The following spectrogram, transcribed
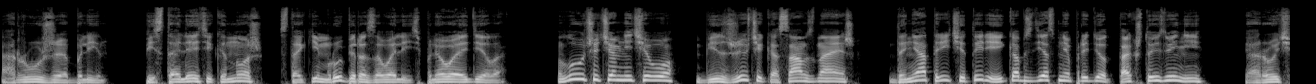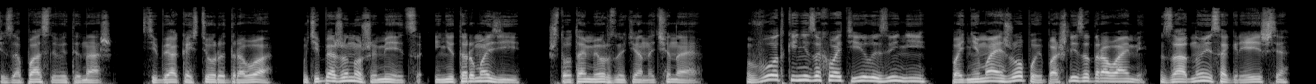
Оружие, блин. Пистолетик и нож, с таким Рубера завалить, плевое дело. Лучше, чем ничего. Без живчика, сам знаешь. Дня три-четыре и капздец мне придет, так что извини. Короче, запасливый ты наш. С тебя костер и дрова. У тебя же нож имеется. И не тормози. Что-то мерзнуть я начинаю. Водки не захватил, извини. Поднимай жопу и пошли за дровами. Заодно и согреешься.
